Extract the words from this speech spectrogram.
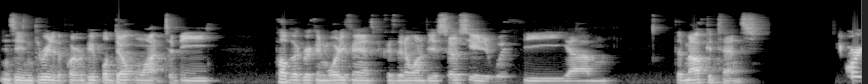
in season three to the point where people don't want to be public Rick and Morty fans because they don't want to be associated with the um, the malcontents. Or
